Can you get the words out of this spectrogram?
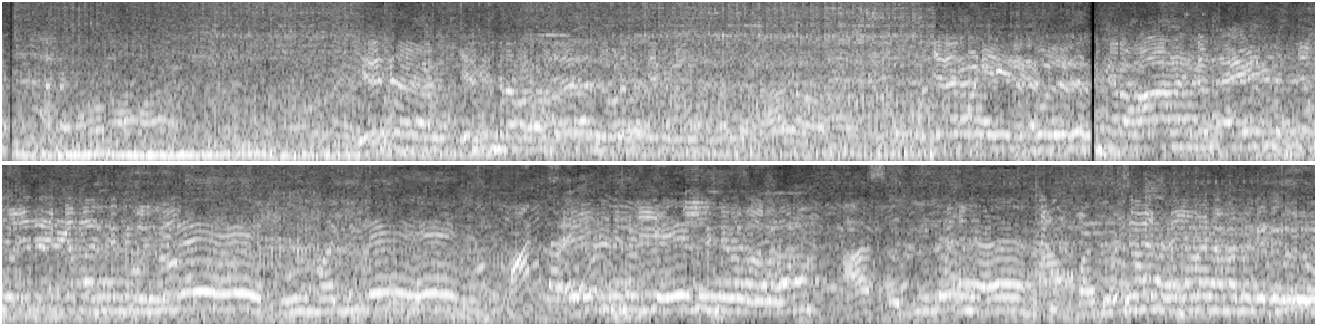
Sige na. Pwede ka na.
